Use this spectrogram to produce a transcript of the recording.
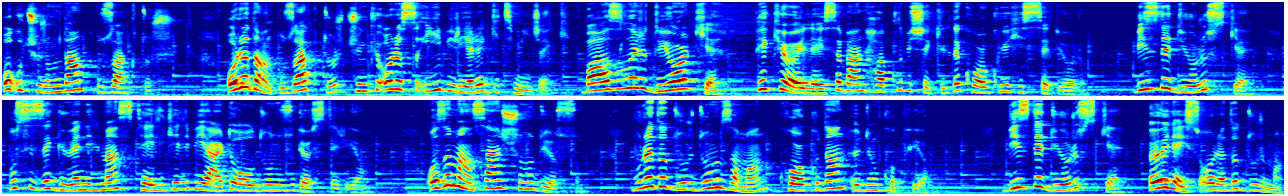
o uçurumdan uzak dur. Oradan uzak dur çünkü orası iyi bir yere gitmeyecek. Bazıları diyor ki peki öyleyse ben haklı bir şekilde korkuyu hissediyorum. Biz de diyoruz ki bu size güvenilmez, tehlikeli bir yerde olduğunuzu gösteriyor. O zaman sen şunu diyorsun. Burada durduğum zaman korkudan ödüm kopuyor. Biz de diyoruz ki öyleyse orada durma.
